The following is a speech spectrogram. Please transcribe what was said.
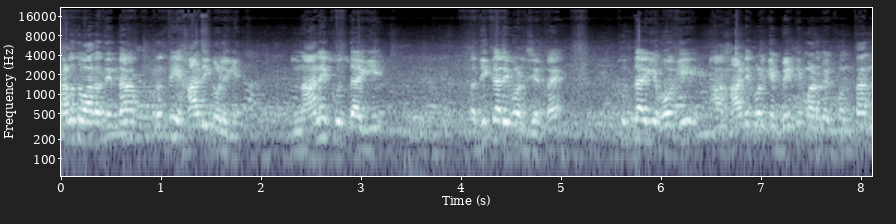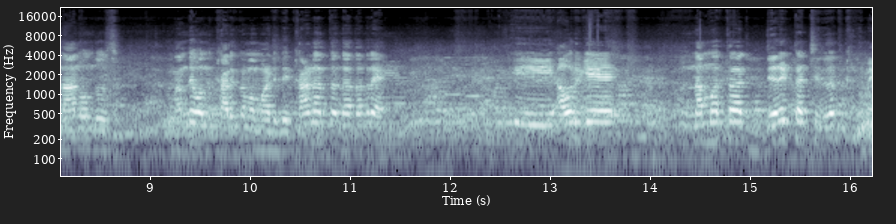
ಕಳೆದ ವಾರದಿಂದ ಪ್ರತಿ ಹಾಡಿಗಳಿಗೆ ನಾನೇ ಖುದ್ದಾಗಿ ಅಧಿಕಾರಿಗಳ ಜೊತೆ ಖುದ್ದಾಗಿ ಹೋಗಿ ಆ ಹಾಡಿಗಳಿಗೆ ಭೇಟಿ ಮಾಡಬೇಕು ಅಂತ ನಾನೊಂದು ಸ್- ನಂದೇ ಒಂದು ಕಾರ್ಯಕ್ರಮ ಮಾಡಿದ್ದೆ. ಕಾರಣ ಅಂತಂದ್ರೆ, ಈ ಅವ್ರಿಗೆ ನಮ್ಮ ಹತ್ರ ಡೈರೆಕ್ಟ್ ಟಚ್ ಇರೋದು ಕಡಿಮೆ.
